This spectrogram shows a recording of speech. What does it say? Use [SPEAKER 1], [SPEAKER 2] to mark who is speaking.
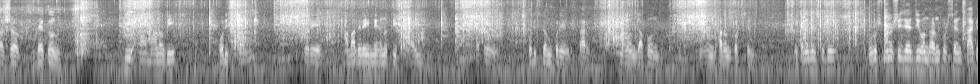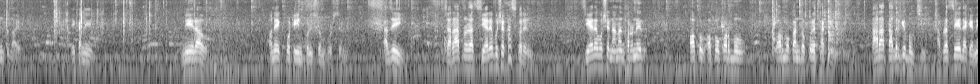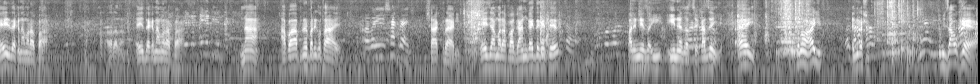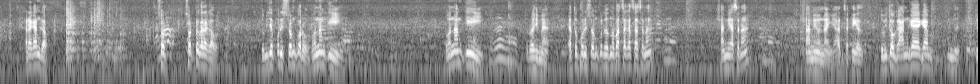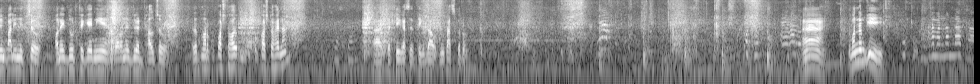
[SPEAKER 1] দর্শক, দেখুন কি অমানবিক পরিশ্রম করে আমাদের এই মেহনতি ভাই কত পরিশ্রম করে তার জীবনযাপন জীবন ধারণ করছেন। এখানে যে শুধু পুরুষ মানুষই যে জীবন ধারণ করছেন, তা কিন্তু নয়। এখানে মেয়েরাও অনেক কঠিন পরিশ্রম করছেন। কাজেই যারা আপনারা চেয়ারে বসে কাজ করেন চেয়ারে বসে নানা ধরনের অপ- অপকর্ম কর্মকাণ্ড করে থাকেন তারা তাদেরকে বলছি আপনারা চেয়ে দেখেন এই দেখেন আমার আপা। এই দেখেন আমার আপা। না আপা আপনার বাড়ি কোথায়?
[SPEAKER 2] সাকরাইল।
[SPEAKER 1] এই যে আমার আপা গান গাইতে গাইতে পানি নিয়ে যা ই- নিয়ে যাচ্ছে কাজেই। এই শোনো এই এদিকে তুমি যাও কে? একটা গান গাও। ছোট, ছোট্ট করে গাও। তুমি যে পরিশ্রম করো, তোমার নাম কি? তোমার নাম কি? রহিমা। এত পরিশ্রম করে তোমার বাচ্চা কাচ্চা আছে না? স্বামী আছে না? স্বামীও নাই। আচ্ছা ঠিক আছে। তুমি তো গান গায়ে গা তুমি- তুমি পালি নিচ্ছ, অনেক দূর থেকে নিয়ে আবার অনেক দূরে ঢালছো। এটা তোমার কষ্ট হয় কষ্ট হয় না? আচ্ছা ঠিক আছে ঠিক যাও তুমি কাজ করো। হ্যাঁ তোমার নাম কি?
[SPEAKER 2] আমার নাম নাজমা।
